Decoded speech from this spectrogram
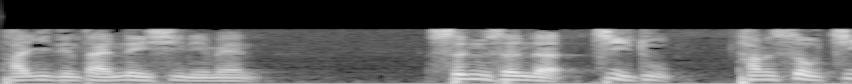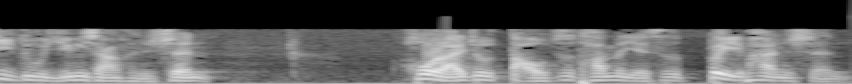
他一定在内心里面深深的嫉妒，他们受嫉妒影响很深。后来就导致他们也是背叛神。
